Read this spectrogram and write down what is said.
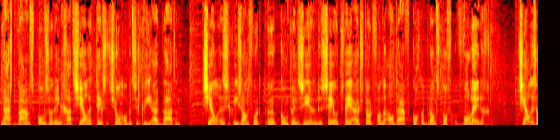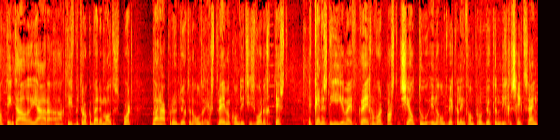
Naast baansponsoring gaat Shell het tankstation op het circuit uitbaten. Shell en circuit Zandvoort eh, compenseren de CO2-uitstoot van de aldaar verkochte brandstof volledig. Shell is al tientallen jaren actief betrokken bij de motorsport... waar haar producten onder extreme condities worden getest. De kennis die hiermee verkregen wordt past Shell toe in de ontwikkeling van producten... die geschikt zijn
